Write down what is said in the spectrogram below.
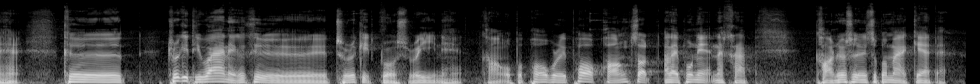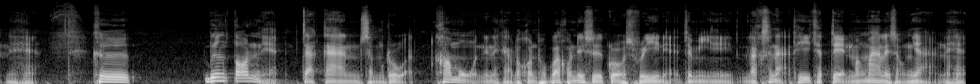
นะฮะคือธุรกิจที่ว่าเนี่ยก็คือธุรกิจ grocery นะฮะของอุปโภคบริโภคของสดอะไรพวกเนี้ยนะครับ ของที่เราซื้อในซูเปอร์มาร์เก็ตอะนะฮะคือเบื้องต้นเนี่ยจากการสำรวจข้อมูลเนี่ยนะครับเราค้นพบว่าคนที่ซื้อ grocery เนี่ยจะมีลักษณะที่ชัดเจนมาก ๆ เลย 2 อย่างนะฮะ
